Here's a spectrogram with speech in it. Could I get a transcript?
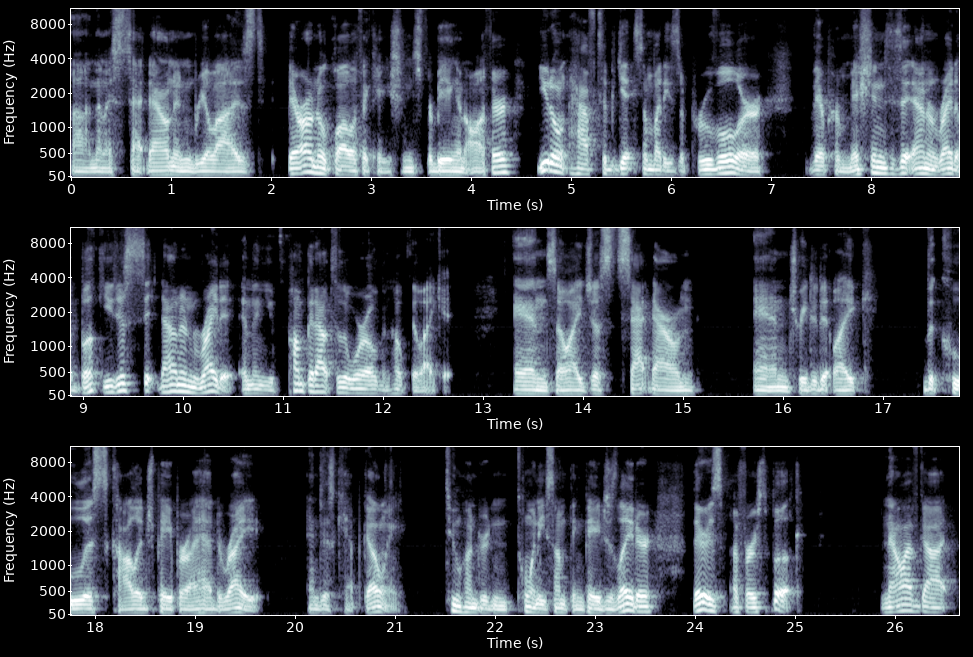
Uh, and then I sat down and realized there are no qualifications for being an author. You don't have to get somebody's approval or their permission to sit down and write a book. You just sit down and write it, and then you pump it out to the world and hope they like it. And so I just sat down and treated it like the coolest college paper I had to write and just kept going. 220 something pages later, there's a first book. Now I've got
